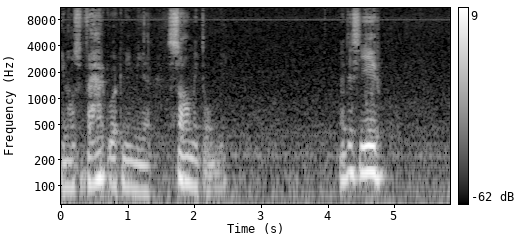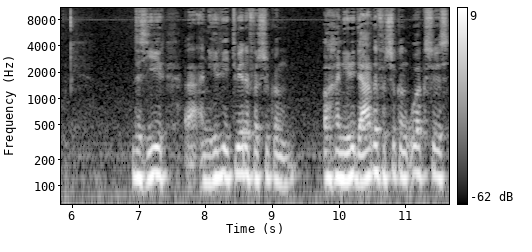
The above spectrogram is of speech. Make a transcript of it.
en ons werk ook nie meer saam met hom nie. Dit is hier dis hier uh, in hierdie tweede versoeking ag in hierdie derde versoeking ook soos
